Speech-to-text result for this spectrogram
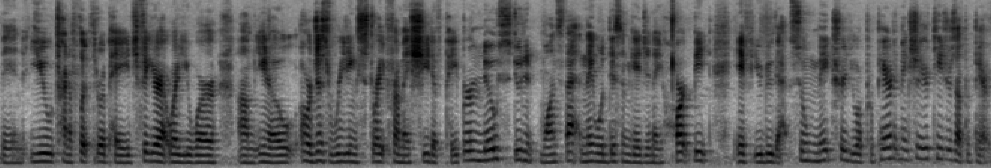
than you trying to flip through a page, figure out where you were, um, you know, or just reading straight from a sheet of paper. No student wants that and they will disengage in a heartbeat if you do that. So make sure sure you are prepared and make sure your teachers are prepared.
